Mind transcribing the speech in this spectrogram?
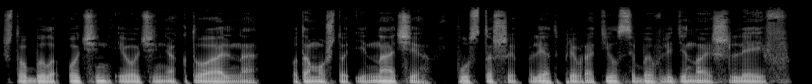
что было очень и очень актуально, потому что иначе в пустоши плед превратился бы в ледяной шлейф.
